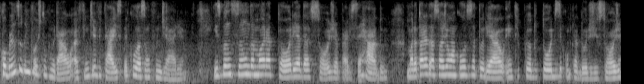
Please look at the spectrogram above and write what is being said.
Cobrança do imposto rural a fim de evitar a especulação fundiária. Expansão da moratória da soja para o cerrado. A moratória da soja é um acordo setorial entre produtores e compradores de soja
